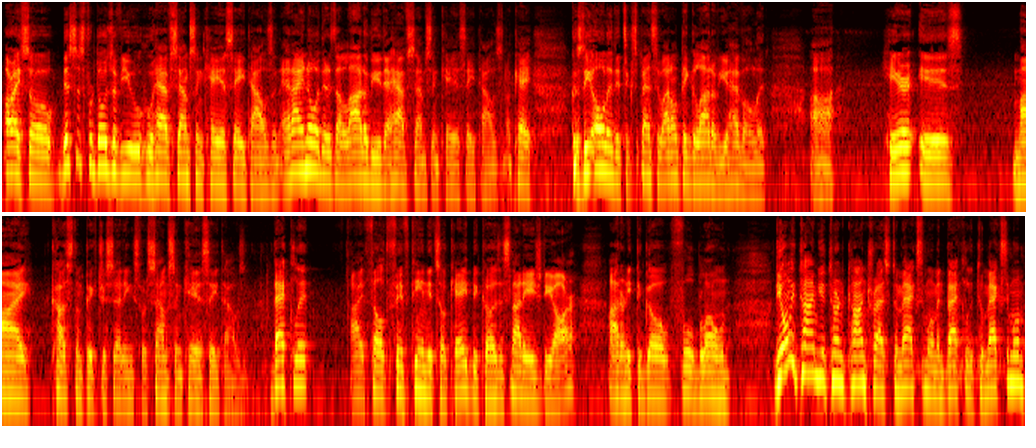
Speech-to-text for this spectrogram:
All right, so this is for those of you who have Samsung KS8000, and I know there's a lot of you that have Samsung KS8000, okay? Because the OLED, it's expensive. I don't think a lot of you have OLED. Uh, here is my custom picture settings for Samsung KS8000. Backlit, I felt 15, it's okay because it's not HDR. I don't need to go full blown. The only time you turn contrast to maximum and backlit to maximum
